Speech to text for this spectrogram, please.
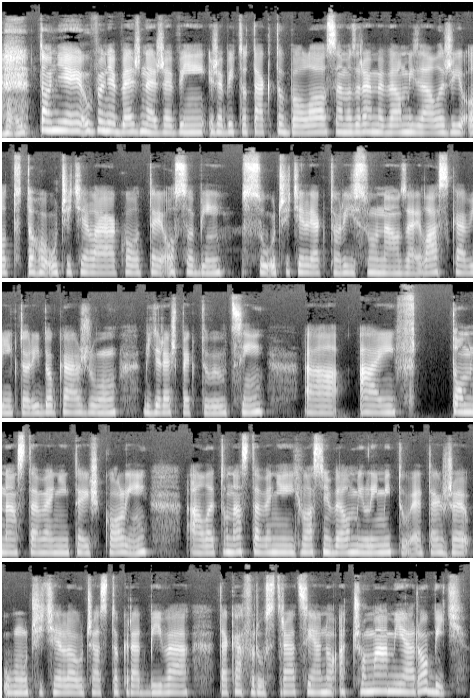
to nie je úplne bežné, že by, že by to takto bolo. Samozrejme veľmi záleží od toho učiteľa ako od tej osoby. Sú učiteľia, ktorí sú naozaj láskaví, ktorí dokážu byť rešpektujúci a aj v tom nastavení tej školy, ale to nastavenie ich vlastne veľmi limituje. Takže u učiteľov častokrát býva taká frustrácia, no a čo mám ja robiť?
